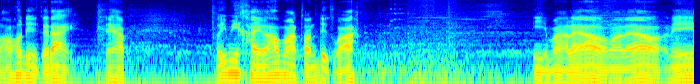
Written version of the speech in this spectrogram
ร้องคนอื่นก็ได้นะครับเฮ้ยมีใครเข้ามาตอนดึกวะนี่มาแล้วมาแล้วนี่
